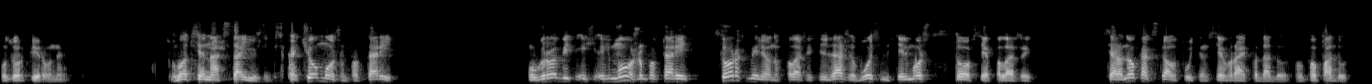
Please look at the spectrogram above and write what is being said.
узурпированную. Вот все наши союзники. Что можем повторить? Угробить можем повторить 40 миллионов положить, или даже 80, или может 100 все положить все равно, как сказал Путин, все в рай подадут, попадут.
